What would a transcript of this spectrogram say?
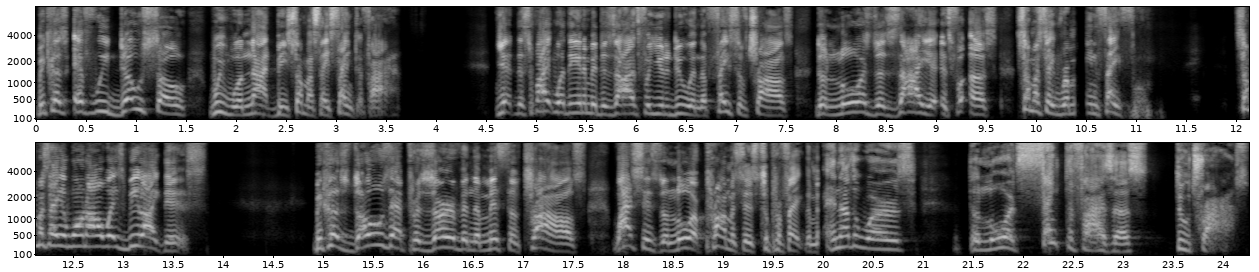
Because if we do so, we will not be, somebody say sanctified. Yet despite what the enemy desires for you to do in the face of trials, the Lord's desire is for us, somebody say remain faithful. Somebody say it won't always be like this. Because those that preserve in the midst of trials, watch this, the Lord promises to perfect them. In other words, the Lord sanctifies us through trials.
